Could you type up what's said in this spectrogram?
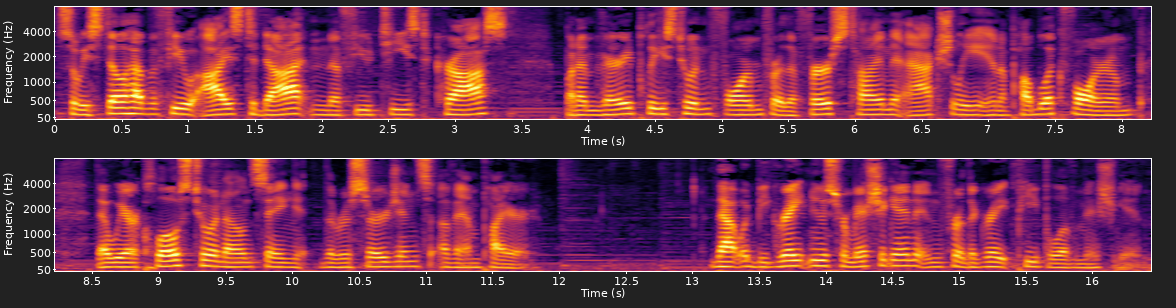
So we still have a few I's to dot and a few T's to cross, but I'm very pleased to inform for the first time actually in a public forum that we are close to announcing the resurgence of Empire. That would be great news for Michigan and for the great people of Michigan.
